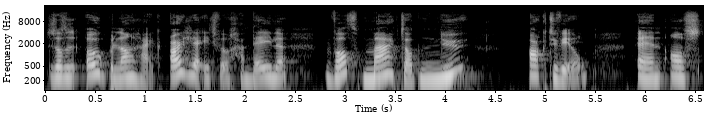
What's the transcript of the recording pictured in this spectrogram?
Dus dat is ook belangrijk. Als jij iets wil gaan delen, wat maakt dat nu actueel? En als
